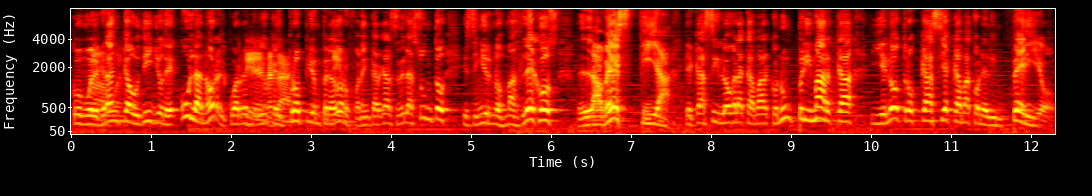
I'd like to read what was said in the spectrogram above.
como el ah, gran caudillo de Ulanor, el cual requirió que el propio emperador fuera a encargarse del asunto, y sin irnos más lejos, la bestia, que casi logra acabar con un primarca y el otro casi acaba con el imperio.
